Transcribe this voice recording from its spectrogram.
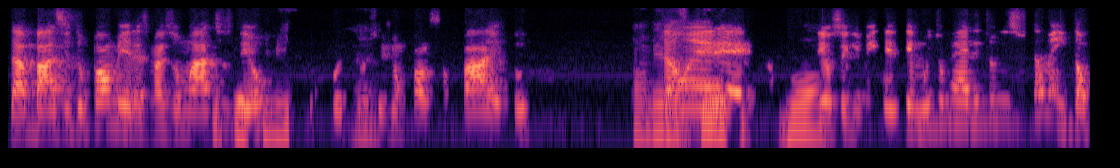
da base do Palmeiras, mas o Matos deu, depois é. o João Paulo Sampaio, tudo. Palmeiras então, é, deu segmento, ele tem muito mérito nisso também. Então,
